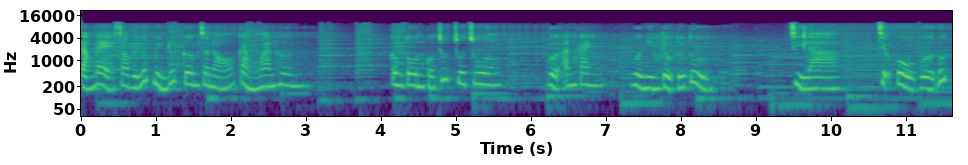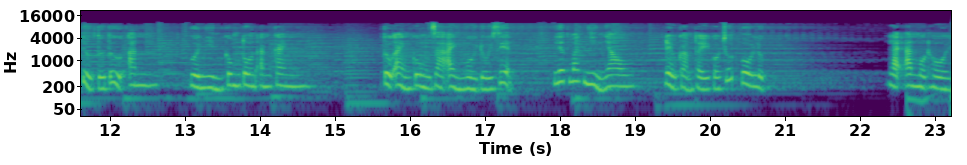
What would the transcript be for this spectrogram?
dáng vẻ so với lúc mình đút cơm cho nó càng ngoan hơn. Công tôn có chút chua chua, vừa ăn canh, vừa nhìn tiểu tứ tử. Chỉ là triệu phổ vừa đút tiểu tứ tử ăn, vừa nhìn công tôn ăn canh. Tử ảnh cùng giả ảnh ngồi đối diện, liếc mắt nhìn nhau, đều cảm thấy có chút vô lực. Lại ăn một hồi,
